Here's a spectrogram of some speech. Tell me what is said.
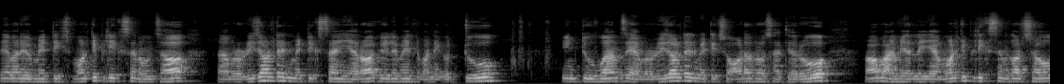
त्यही भएर यो मेट्रिक्स मल्टिप्लिकेसन हुन्छ। र हाम्रो रिजल्टेन्ट मेट्रिक्स चाहिँ यहाँ रक इलिमेन्ट भनेको टु इन्टु वान चाहिँ हाम्रो रिजल्टेन्ट मेट्रिक्सको अर्डर हो साथीहरू। अब हामीहरूले यहाँ मल्टिप्लिकेसन गर्छौँ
